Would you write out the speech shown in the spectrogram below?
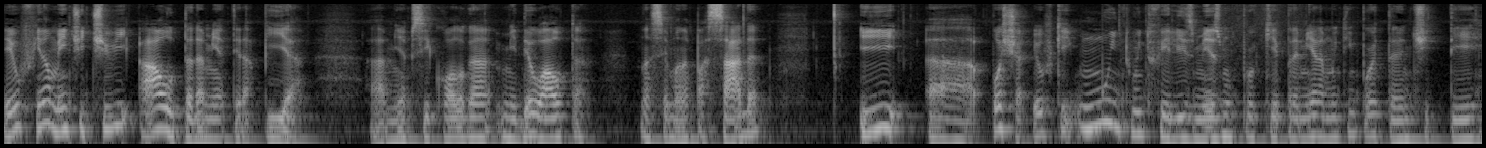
eu finalmente tive alta da minha terapia. A minha psicóloga me deu alta na semana passada e, uh, poxa, eu fiquei muito, muito feliz mesmo, porque para mim era muito importante ter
